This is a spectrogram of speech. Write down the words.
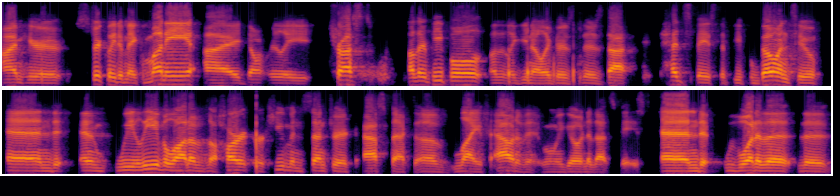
I'm here strictly to make money. I don't really trust other people like you know like there's there's that headspace that people go into and and we leave a lot of the heart or human centric aspect of life out of it when we go into that space. And one of the the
